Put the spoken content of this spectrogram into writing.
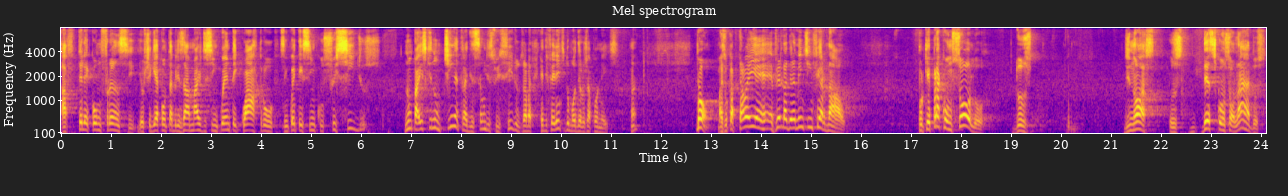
a Telecom France, eu cheguei a contabilizar mais de 54, 55 suicídios num país que não tinha tradição de suicídio do trabalho, que é diferente do modelo japonês. Né? Bom, mas o capital aí é, é verdadeiramente infernal. Porque, para consolo dos, de nós, os desconsolados,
